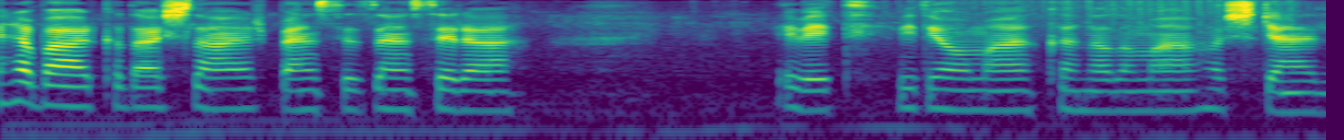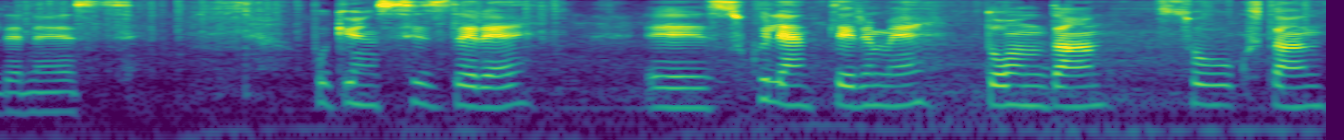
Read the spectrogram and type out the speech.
Merhaba arkadaşlar, ben Sezen Sera. Evet, videoma, kanalıma hoş geldiniz. Bugün sizlere e, sukulentlerimi dondan, soğuktan,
